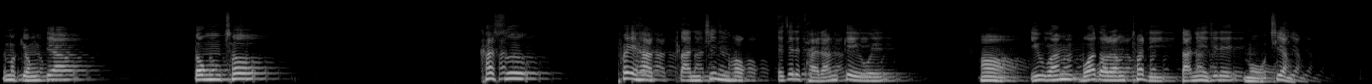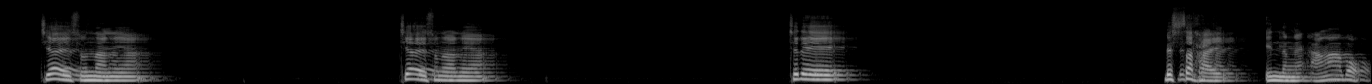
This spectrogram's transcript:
那么强调，当初确实配合陈振福的这个杀人计划，吼，有缘无法度通脱离陈的这个魔掌，才会顺安尼，才会顺安尼，这个要杀害因两个翁仔某。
